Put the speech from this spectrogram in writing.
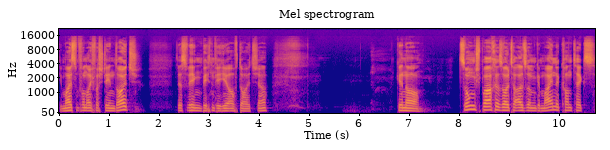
Die meisten von euch verstehen Deutsch, deswegen beten wir hier auf Deutsch. Ja? Genau. Zungensprache sollte also im Gemeindekontext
